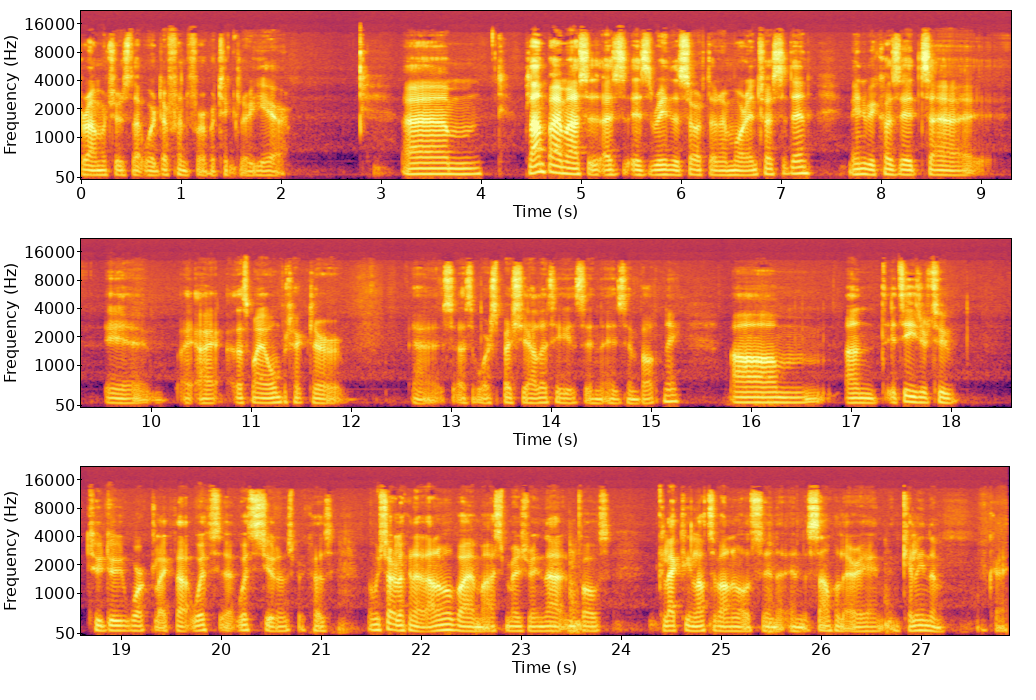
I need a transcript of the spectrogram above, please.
parameters that were different for a particular year. Um, plant biomass is, is, is, really the sort that I'm more interested in, mainly because it's uh, uh, I, I, that's my own particular uh, as it were speciality is in is in botany, um, and it's easier to to do work like that with uh, with students because when we start looking at animal biomass, measuring that involves collecting lots of animals in in the sample area and, and killing them. Okay,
